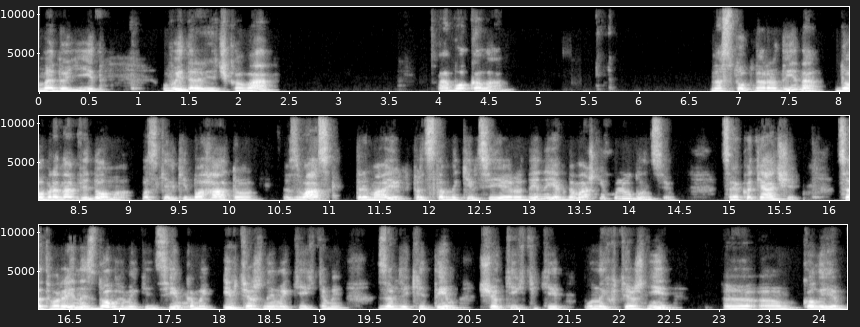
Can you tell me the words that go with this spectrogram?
медоїд, видра річкова або калам. Наступна родина добре нам відома, оскільки багато з вас тримають представників цієї родини як домашніх улюбленців. Це котячі, це тварини з довгими кінцівками і втяжними кігтями, завдяки тим, що кігтики у них втяжні, е, е, коли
